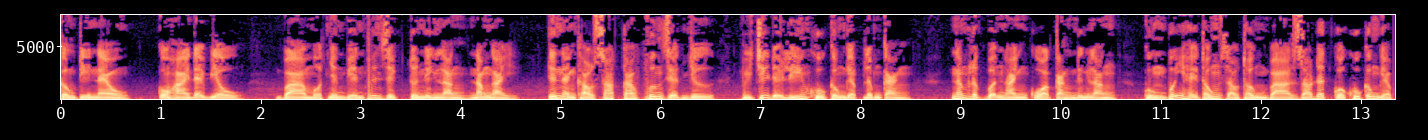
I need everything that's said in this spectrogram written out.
Công ty Neo cô hai đại biểu và một nhân viên phiên dịch tới Ninh Lăng 5 ngày tiến hành khảo sát các phương diện như vị trí địa lý khu công nghiệp Lâm Cảng, năng lực vận hành của cảng Ninh Lăng cùng với hệ thống giao thông và giá đất của khu công nghiệp,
